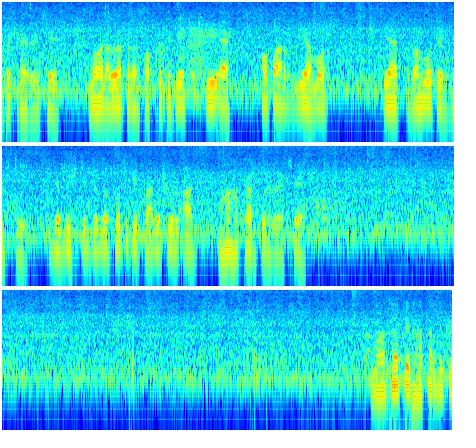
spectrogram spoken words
অপেক্ষায় রয়েছে। মহান আল্লাহ তালার পক্ষ থেকে এই এক অপার নিয়ামত এক রহমতের বৃষ্টি, যে বৃষ্টির জন্য প্রতিটি প্রাণীকুল আজ হাহাকার করে রয়েছে। মাঝরাতে ঢাকার বুকে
